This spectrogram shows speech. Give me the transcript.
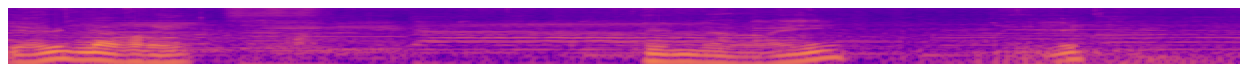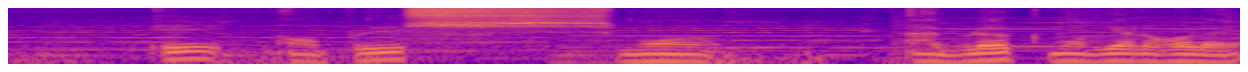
il y a une laverie. Une laverie. Et en plus mon, un bloc mondial relais.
